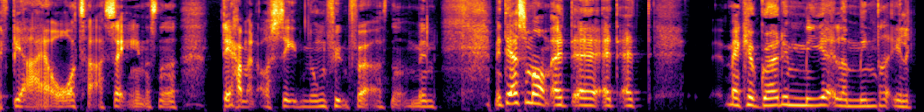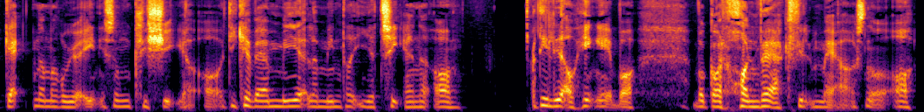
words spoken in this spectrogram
FBI og overtager sagen og sådan noget det har man også set i nogle film før og sådan noget. Men, men det er som om, at, øh, at, at man kan jo gøre det mere eller mindre elegant, når man ryger ind i sådan nogle klichéer, og de kan være mere eller mindre irriterende, og det er lidt afhængigt af, hvor, hvor godt håndværk filmen er og sådan noget. Og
